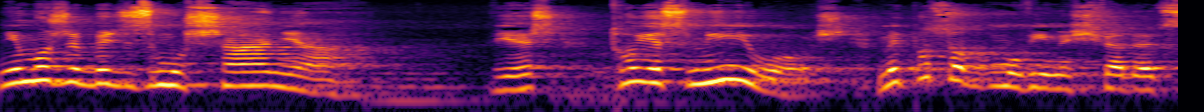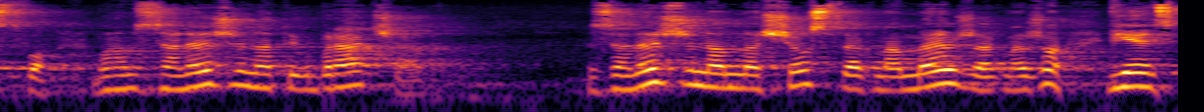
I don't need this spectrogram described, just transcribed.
Nie może być zmuszania. Wiesz, to jest miłość. My po co mówimy świadectwo? Bo nam zależy na tych braciach. Zależy nam na siostrach, na mężach, na żonach. Więc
